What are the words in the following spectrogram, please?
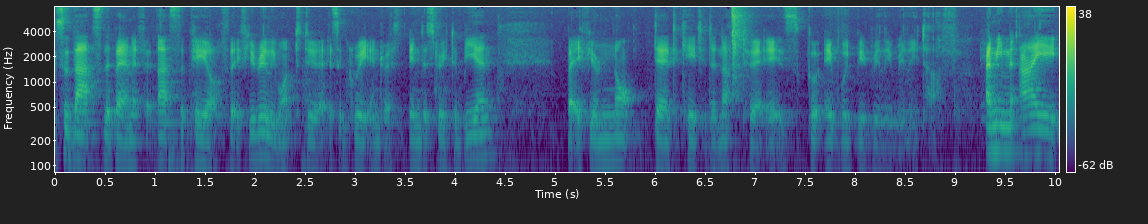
so that's the benefit, that's the payoff. That if you really want to do it, it's a great interest, industry to be in. But if you're not dedicated enough to it, it, is go- it would be really, really tough. I mean, I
